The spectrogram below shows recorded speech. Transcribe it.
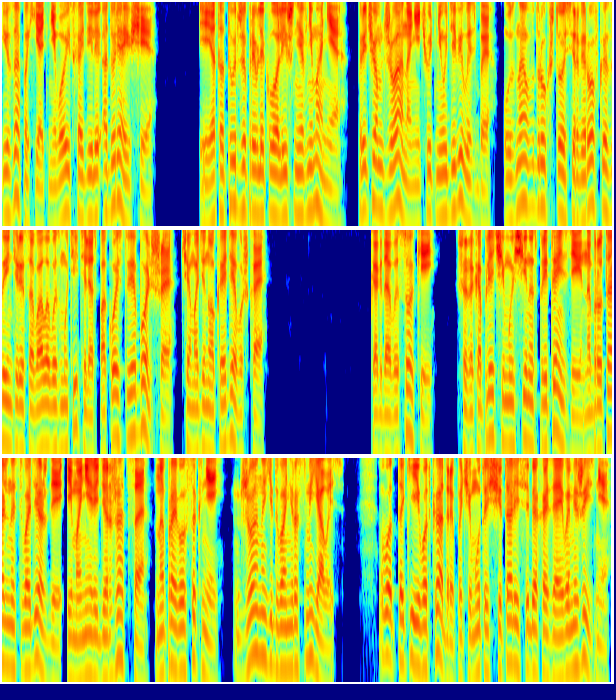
и запахи от него исходили одуряющие. И это тут же привлекло лишнее внимание, причем Джоанна ничуть не удивилась бы, узнав вдруг, что сервировка заинтересовала возмутителя спокойствия больше, чем одинокая девушка. Когда высокий, широкоплечий мужчина с претензией на брутальность в одежде и манере держаться направился к ней, Джоанна едва не рассмеялась. Вот такие вот кадры почему-то считали себя хозяевами жизни,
